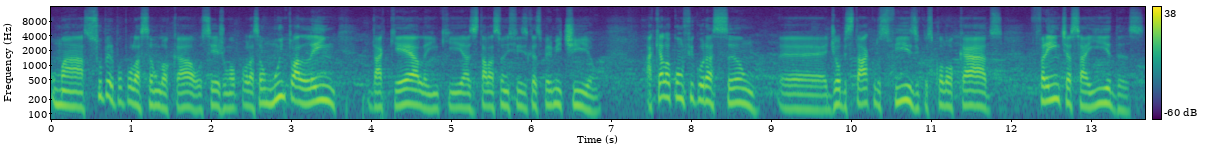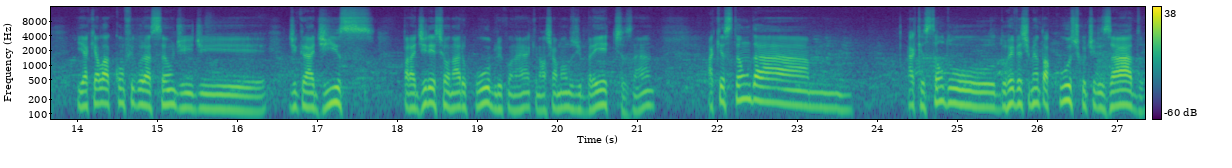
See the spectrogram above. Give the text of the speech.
uma superpopulação local, ou seja, uma população muito além daquela em que as instalações físicas permitiam, aquela configuração é, de obstáculos físicos colocados frente às saídas e aquela configuração de, de, de gradis para direcionar o público, né, que nós chamamos de bretes, né? A questão da a questão do, do revestimento acústico utilizado,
